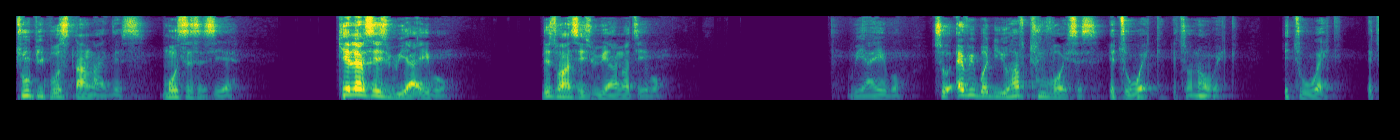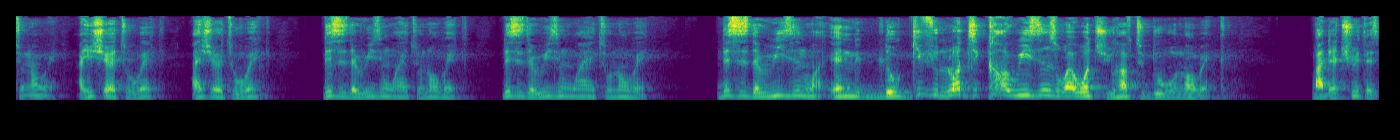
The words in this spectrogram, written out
Two people stand like this. Moses is here. Caleb says, We are able. This one says, We are not able. We are able. So, everybody, you have two voices. It will work. It will not work. It will work. It will not work. Are you sure it will work? Are you sure it will work? This is the reason why it will not work. This is the reason why it will not work. This is the reason why. And they'll give you logical reasons why what you have to do will not work. But the truth is,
